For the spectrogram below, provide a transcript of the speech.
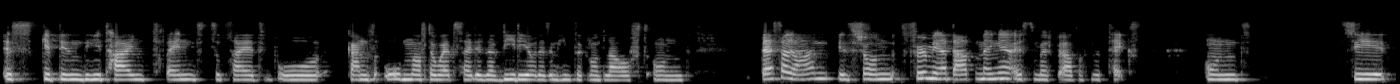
es gibt diesen digitalen Trend zurzeit, wo ganz oben auf der Website ist ein Video, das im Hintergrund läuft. Und das allein ist schon viel mehr Datenmenge als zum Beispiel einfach nur Text. Und sie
